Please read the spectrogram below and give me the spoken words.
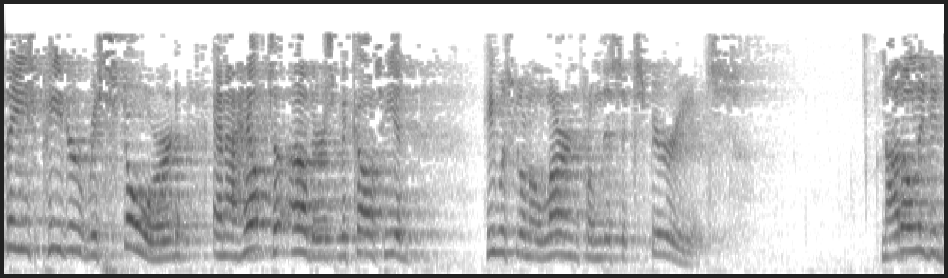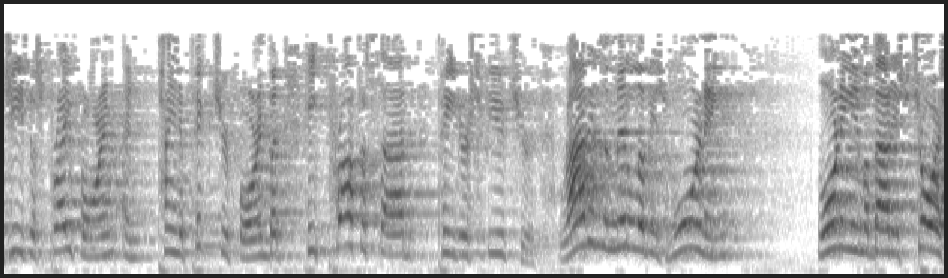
sees Peter restored and a help to others because he had he was going to learn from this experience. Not only did Jesus pray for him and paint a picture for him, but he prophesied Peter's future. Right in the middle of his warning, warning him about his choice,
